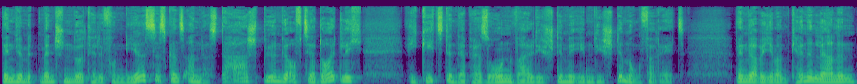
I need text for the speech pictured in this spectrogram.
Wenn wir mit Menschen nur telefonieren, ist das ganz anders. Da spüren wir oft sehr deutlich, wie geht's denn der Person, weil die Stimme eben die Stimmung verrät. Wenn wir aber jemanden kennenlernen,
